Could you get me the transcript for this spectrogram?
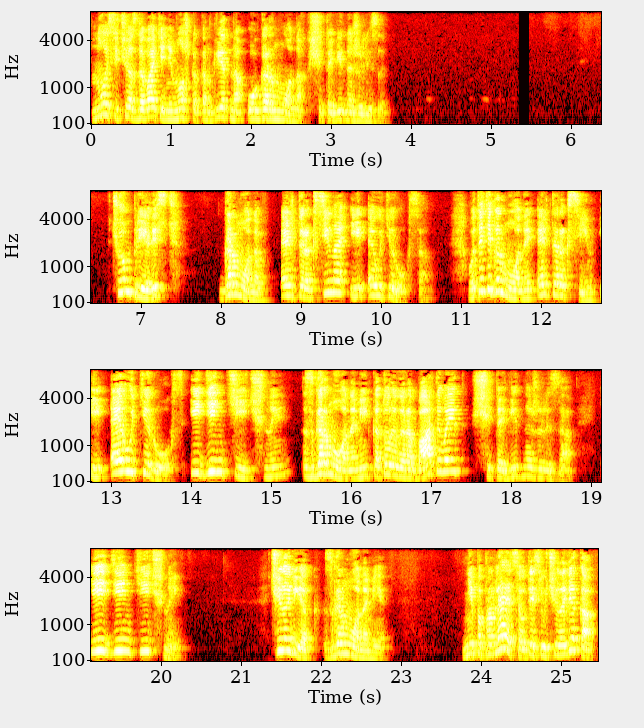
Ну а сейчас давайте немножко конкретно о гормонах щитовидной железы. В чем прелесть гормонов эльтероксина и эутирокса? Вот эти гормоны, эльтероксин и эутирокс, идентичны с гормонами, которые вырабатывает щитовидная железа. Идентичны человек с гормонами не поправляется, вот если у человека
